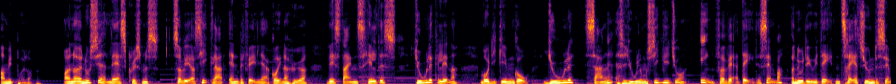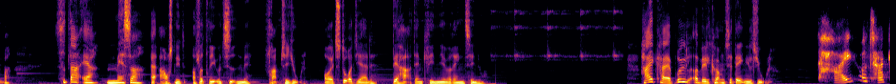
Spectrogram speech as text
om mit bryllup. Og når jeg nu siger Last Christmas, så vil jeg også helt klart anbefale jer at gå ind og høre Vestegnens Heltes julekalender, hvor de gennemgår julesange, altså julemusikvideoer, en for hver dag i december. Og nu er det jo i dag den 23. december, så der er masser af afsnit at fordrive tiden med frem til jul. Og et stort hjerte, det har den kvinde, jeg vil ringe til nu. Hej Kaja Bryl, og velkommen til Daniels jul. Hej, og tak.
